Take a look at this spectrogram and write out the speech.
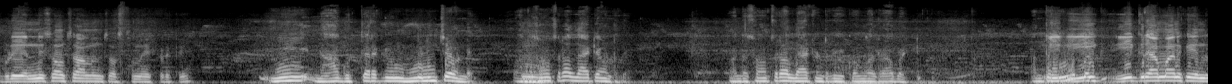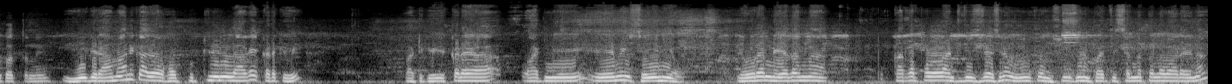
ఇప్పుడు ఎన్ని సంవత్సరాల నుంచి వస్తున్నాయి ఇక్కడికి? ఈ నా గుర్తెరకం ముందు నుంచే ఉండే వంద సంవత్సరాలు దాటే ఉంటుంది. వంద సంవత్సరాలు దాటి ఉంటుంది ఈ కొంగలు రాబట్టి. అంత ఈ- గ్రామానికి ఎందుకు వస్తున్నాయి? ఈ గ్రామానికి అది ఒక పుట్టినలాగా ఇక్కడికి వాటికి ఇక్కడ వాటిని ఏమీ చేయనీయం. ఎవరన్నా ఏదన్నా కర్ర పుల్ల లాంటి తీసివేసినా ఊరుకోం చూసిన ప్రతి చిన్న పిల్లవాడైనా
